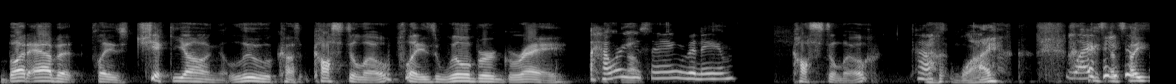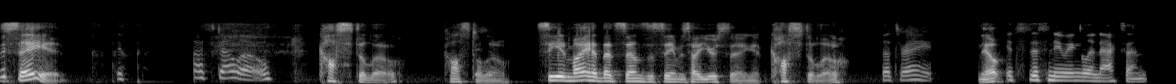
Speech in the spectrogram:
Bud Abbott plays Chick Young. Lou Cos- Costello plays Wilbur Gray. How are you saying the name? Costello. Cos- why? Why are you how you say it. Costello? Costello. Costello. See, in my head, that sounds the same as how you're saying it. Costello. That's right. Yep. It's this New England accent.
